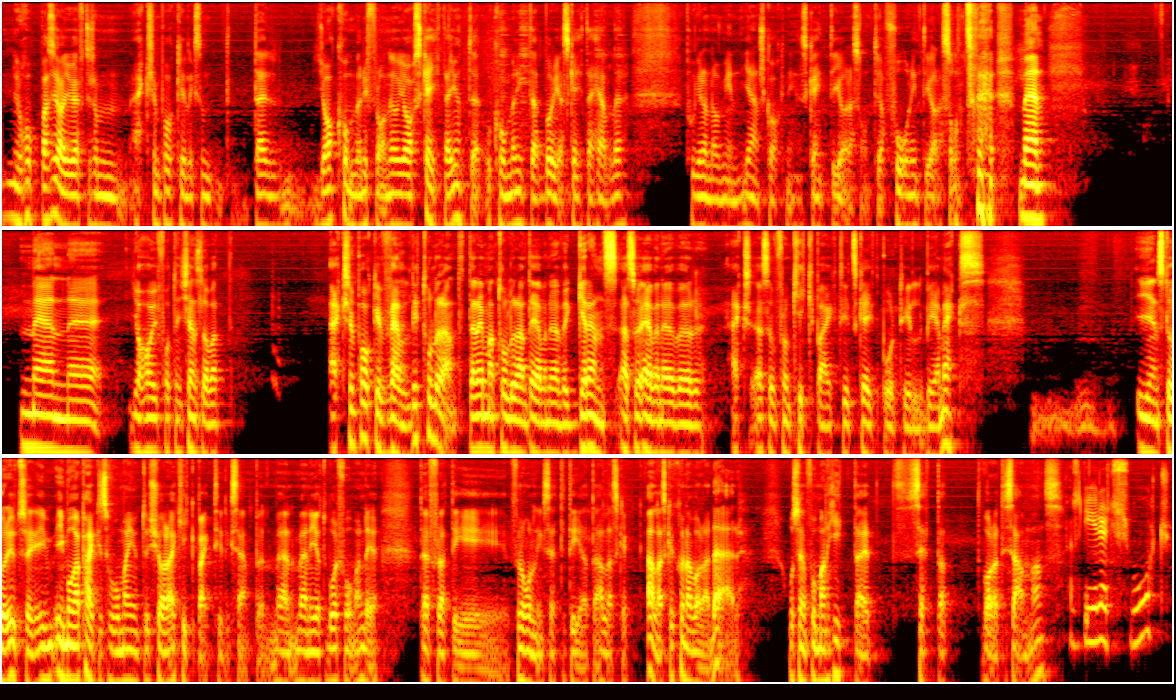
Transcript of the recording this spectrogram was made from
nu hoppas jag ju eftersom Action Park är liksom där jag kommer ifrån och jag skejtar ju inte och kommer inte att börja skejta heller på grund av min hjärnskakning. Jag ska inte göra sånt. Jag får inte göra sånt. men men eh, jag har ju fått en känsla av att Action Park är väldigt tolerant. Där är man tolerant även över gräns, alltså även över alltså från kickbike till skateboard till BMX. I en större utsträckning. I, I många parker så får man ju inte köra kickbike till exempel. Men, men i Göteborg får man det. Därför att det är, förhållningssättet är att alla ska, alla ska kunna vara där. Och sen får man hitta ett sätt att vara tillsammans. Alltså, det är rätt svårt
